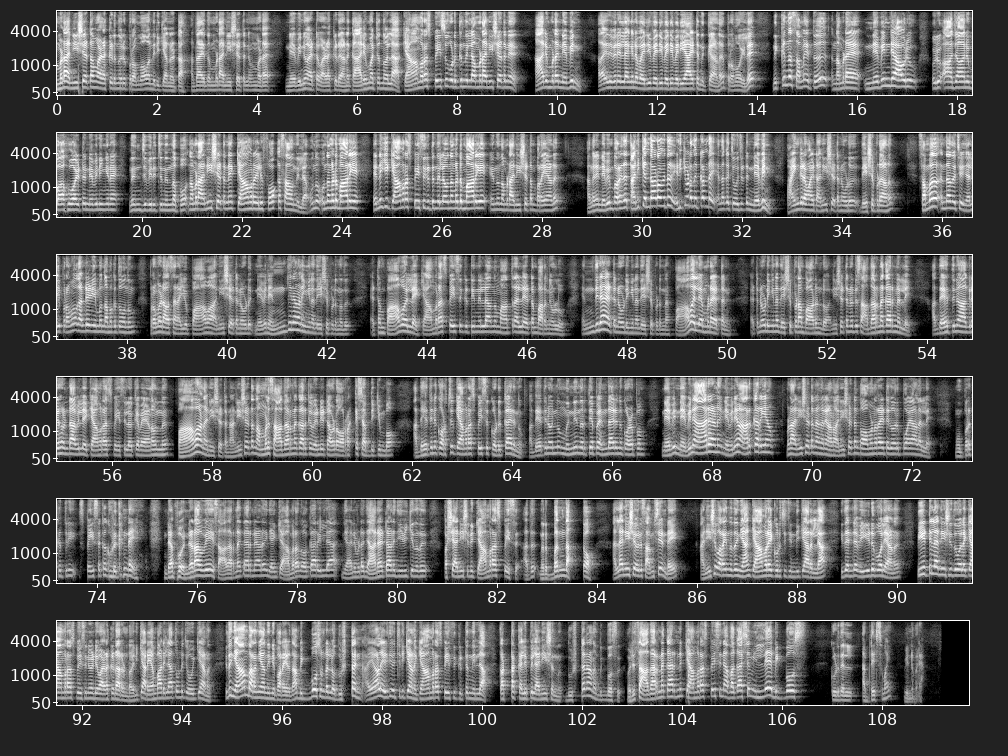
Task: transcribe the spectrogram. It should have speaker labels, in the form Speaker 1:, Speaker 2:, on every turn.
Speaker 1: നമ്മുടെ അനീഷേട്ടൻ വഴക്കിടുന്ന ഒരു പ്രൊമോ വന്നിരിക്കുകയാണ് കേട്ടോ. അതായത് നമ്മുടെ അനീഷേട്ടനും നമ്മുടെ നെവിനുമായിട്ട് വഴക്കിടുകയാണ്. കാര്യം മറ്റൊന്നുമല്ല ക്യാമറ സ്പേസ് കൊടുക്കുന്നില്ല നമ്മുടെ അനീഷേട്ടന്. ആരും നമ്മുടെ നെവിൻ. അതായത് ഇവരെല്ലാം ഇങ്ങനെ വരി വരി വരി വരിയായിട്ട് നിൽക്കുകയാണ് പ്രൊമോയിൽ നിൽക്കുന്ന സമയത്ത് നമ്മുടെ നെവിന്റെ ആ ഒരു ഒരു ആജാനുബാഹുവായിട്ട് നെവിൻ ഇങ്ങനെ നെഞ്ച് വിരിച്ച് നിന്നപ്പോൾ നമ്മുടെ അനീഷേട്ടനെ ക്യാമറയിൽ ഫോക്കസ് ആവുന്നില്ല. ഒന്ന് ഒന്നങ്ങോട്ട് മാറിയേ. എനിക്ക് ക്യാമറ സ്പേസ് കിട്ടുന്നില്ല ഒന്നങ്ങോട്ട് മാറിയേ എന്ന് നമ്മുടെ അനീഷേട്ടൻ പറയാണ്. അങ്ങനെ നെവിൻ പറയുന്നത് തനിക്ക് എന്താണോ ഇത്? എനിക്കിവിടെ നിൽക്കണ്ടേ എന്നൊക്കെ ചോദിച്ചിട്ട് നെവിൻ ഭയങ്കരമായിട്ട് അനീഷേട്ടനോട് ദേഷ്യപ്പെടുകയാണ്. സംഭവം എന്താണെന്ന് വെച്ച് കഴിഞ്ഞാൽ ഈ പ്രൊമോ കണ്ടു കഴിയുമ്പോൾ നമുക്ക് തോന്നും പ്രൊമോയുടെ അവസാനം അയ്യോ പാവ അനീഷേട്ടനോട് നെവിൻ എന്തിനാണ് ഇങ്ങനെ ദേഷ്യപ്പെടുന്നത്? ഏട്ടൻ പാവമല്ലേ? ക്യാമറ സ്പേസ് കിട്ടുന്നില്ല എന്ന് മാത്രമല്ലേ ഏട്ടൻ പറഞ്ഞുള്ളൂ. എന്തിനാ ഏട്ടനോട് ഇങ്ങനെ ദേഷ്യപ്പെടുന്ന പാവമല്ലേ നമ്മുടെ ഏട്ടൻ? ഏട്ടനോട് ഇങ്ങനെ ദേഷ്യപ്പെടാൻ പാടുണ്ടോ? അനീഷേട്ടൻ ഒരു സാധാരണക്കാരനല്ലേ? അദ്ദേഹത്തിന് ആഗ്രഹം ഉണ്ടാവില്ലേ? ക്യാമറ സ്പേസിലൊക്കെ വേണമെന്ന്. പാവാണ് അനീഷേട്ടൻ. അനീഷേട്ടൻ നമ്മൾ സാധാരണക്കാർക്ക് വേണ്ടിയിട്ട് അവിടെ ഉറക്കെ ശബ്ദിക്കുമ്പോൾ അദ്ദേഹത്തിന് കുറച്ച് ക്യാമറ സ്പേസ് കൊടുക്കായിരുന്നു. അദ്ദേഹത്തിന് ഒന്ന് മുന്നിൽ നിർത്തിയപ്പോൾ എന്തായിരുന്നു കുഴപ്പം? നെവിൻ നെവിൻ ആരാണ്? നെവിനെ ആർക്കറിയാം? നമ്മുടെ അനീഷേട്ടൻ അങ്ങനെയാണോ? അനീഷേട്ടൻ കോമണറായിട്ട് കയറിപ്പോയ ആളല്ലേ? മൂപ്പർക്ക് ഇത്തിരി സ്പേസ് ഒക്കെ കൊടുക്കണ്ടേ? എന്റെ പൊന്നടാവേ സാധാരണക്കാരനാണ്. ഞാൻ ക്യാമറ നോക്കാറില്ല. ഞാനിവിടെ ഞാനായിട്ടാണ് ജീവിക്കുന്നത്. പക്ഷെ അനീഷിന് ക്യാമറ സ്പേസ് അത് നിർബന്ധ കേട്ടോ അല്ല അനീഷ ഒരു സംശയമുണ്ടേ? അനീഷ് പറയുന്നത് ഞാൻ ക്യാമറയെക്കുറിച്ച് ചിന്തിക്കാറില്ല. ഇത് എന്റെ വീട് പോലെയാണ്. വീട്ടിൽ അനീഷ് ഇതുപോലെ ക്യാമറ സ്പേസിന് വേണ്ടി വഴക്കിടാറുണ്ടോ? എനിക്ക് അറിയാൻ പാടില്ലാത്തതുകൊണ്ട് ചോദിക്കുകയാണ്. ഇത് ഞാൻ പറഞ്ഞാൽ നിന്നെ പറയരുത്. ആ ബിഗ് ബോസ് ഉണ്ടല്ലോ ദുഷ്ടൻ. അയാൾ എഴുതി വെച്ചിരിക്കുകയാണ് ക്യാമറ സ്പേസ് കിട്ടുന്നില്ല കട്ടക്കലിപ്പിൽ അനീഷ് എന്ന്. ദുഷ്ടനാണ് ബിഗ് ബോസ്. ഒരു സാധാരണക്കാരന് ക്യാമറ സ്പേസിന് അവകാശം ഇല്ലേ ബിഗ് ബോസ്? കൂടുതൽ അപ്ഡേറ്റ്സുമായി വീണ്ടും വരാം.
